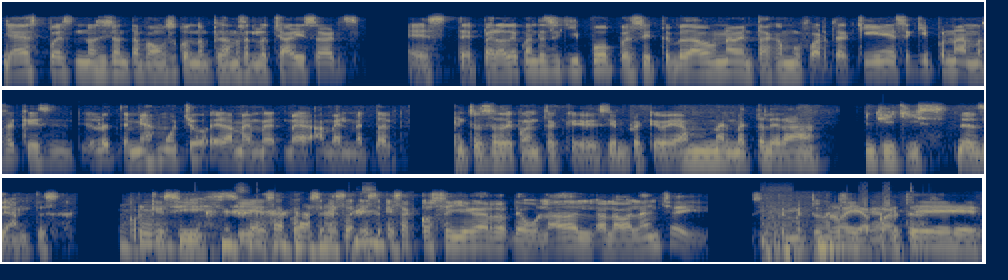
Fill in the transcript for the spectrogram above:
ya después no se hicieron tan famosos cuando empezaron a hacer los Charizards. Este, pero de cuenta ese equipo, pues sí te daba una ventaja muy fuerte. Aquí ese equipo nada más el que yo le temía mucho era a Mel, Metal. Entonces se de cuenta que siempre que veía Mel Metal era GG's desde antes. Porque sí, sí, esa, cosa- esa, esa- esa cosa llega de volada a la avalancha y sí te mete una No, y aparte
